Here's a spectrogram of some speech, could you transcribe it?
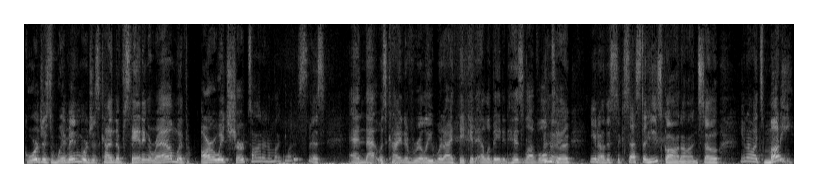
gorgeous women were just kind of standing around with ROH shirts on. And I'm like, what is this? And that was kind of really what I think it elevated his level mm-hmm. to, you know, the success that he's gone on. So, you know, it's money.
